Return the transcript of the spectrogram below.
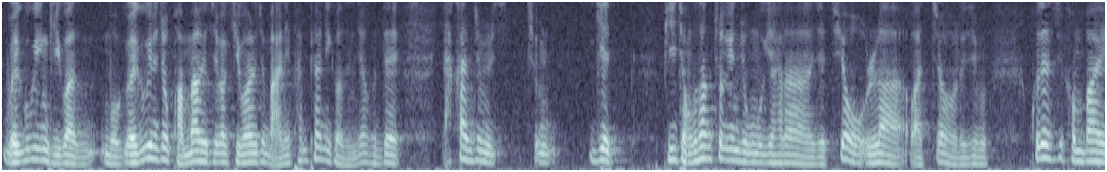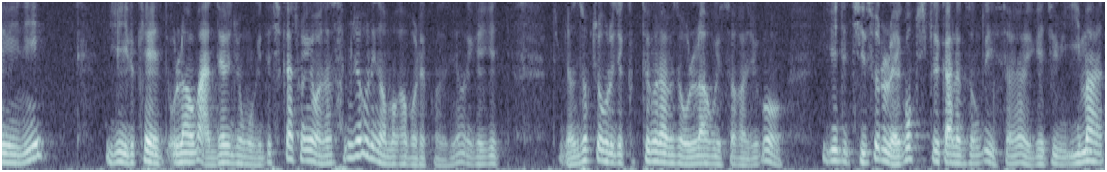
외국인 기관, 뭐 외국인은 좀 관망이지만 기관은 좀 많이 판 편이거든요. 근데 약간 좀, 좀 이게 비정상적인 종목이 하나 이제 튀어 올라왔죠. 그래서 지금 코데스 컴바인이 이게 이렇게 올라오면 안 되는 종목인데 시가총액이 와서 3조 원이 넘어가 버렸거든요. 그러니까 이게 좀 연속적으로 이제 급등을 하면서 올라오고 있어가지고 이게 이제 지수를 왜곡시킬 가능성도 있어요. 이게 지금 2만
